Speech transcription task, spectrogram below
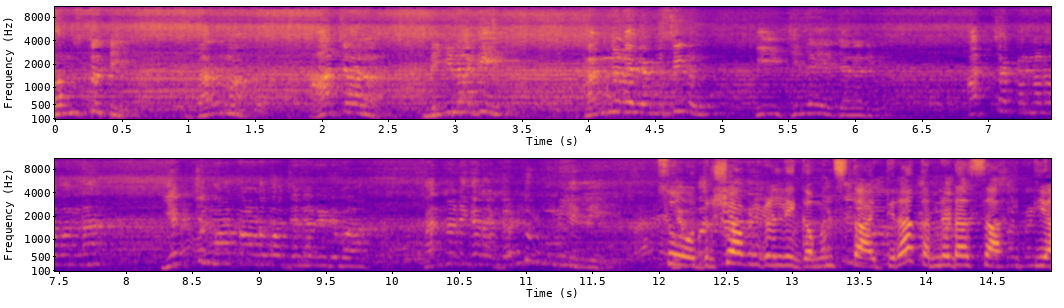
ಸಂಸ್ಕೃತಿ, ಧರ್ಮ, ಆಚಾರ ಮಿಗಿಲಾಗಿ ಕನ್ನಡವೆಂಬುಸಿದು ಈ ಜಿಲ್ಲೆಯ ಜನರಿಗೆ. ಅಚ್ಚ ಕನ್ನಡವನ್ನ ಹೆಚ್ಚು ಮಾತನಾಡುವ ಜನರಿರುವ ಕನ್ನಡಿಗರ ಗಂಡು ಭೂಮಿಯಲ್ಲಿ ಸೊ ದೃಶ್ಯಾವಳಿಗಳಲ್ಲಿ ಗಮನಿಸ್ತಾ ಇದ್ದೀರಾ ಕನ್ನಡ ಸಾಹಿತ್ಯ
